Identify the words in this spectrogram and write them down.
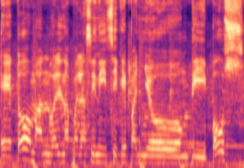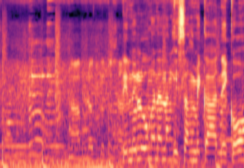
Eto, manual na pala sinisikipan yung T-post. Tinulungan na ng isang mekaniko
